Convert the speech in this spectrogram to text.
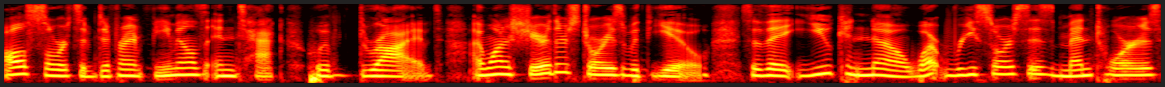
all sorts of different females in tech who have thrived. I want to share their stories with you so that you can know what resources, mentors,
